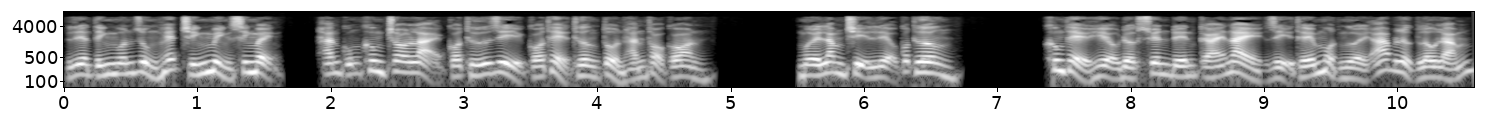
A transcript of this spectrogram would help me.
Liên tính muốn dùng hết chính mình sinh mệnh, hắn cũng không cho lại có thứ gì có thể thương tổn hắn thỏ con. 15 trị liệu cốt thương. Không thể hiểu được xuyên đến cái này dị thế một người áp lực lâu lắm,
